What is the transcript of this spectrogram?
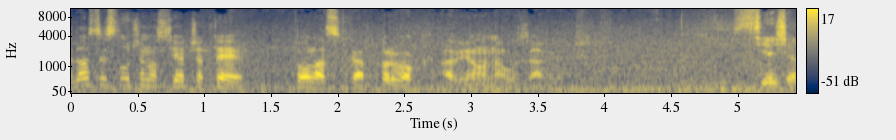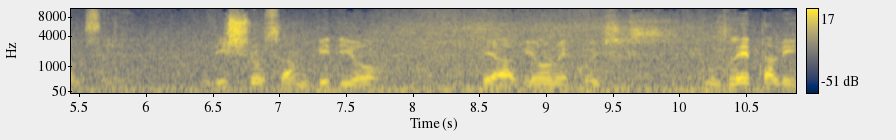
Inženjer, da li se slučajno sjećate dolaska prvog aviona u Zagreb? Sjećam se, lično sam vidio te avione koji su uzletali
